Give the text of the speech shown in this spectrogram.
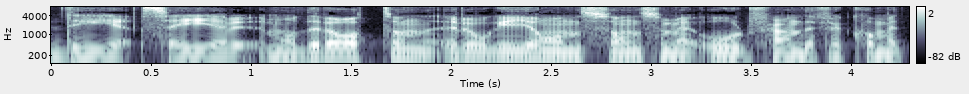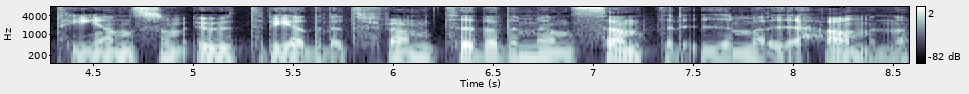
Det säger moderaten Roger Jansson som är ordförande för kommittén som utreder ett framtida demenscenter i Mariehamn.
